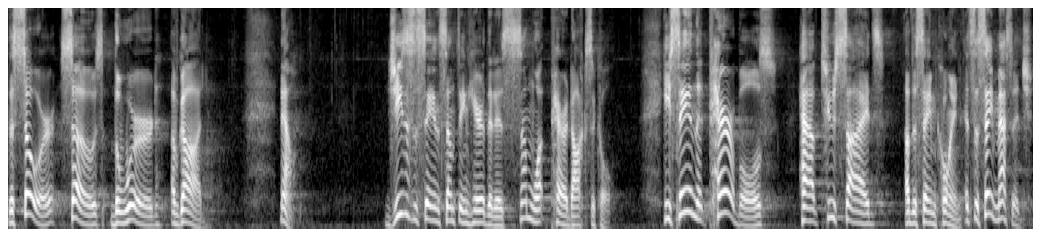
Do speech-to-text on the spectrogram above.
The sower sows the word of God. Now, Jesus is saying something here that is somewhat paradoxical. He's saying that parables have two sides of the same coin. It's the same message,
